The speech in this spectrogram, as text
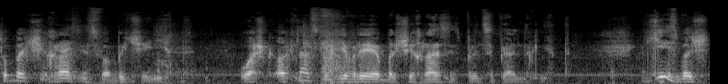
то больших разниц в обычае нет. У ашкназских евреев больших разниц принципиальных нет. Есть больш...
